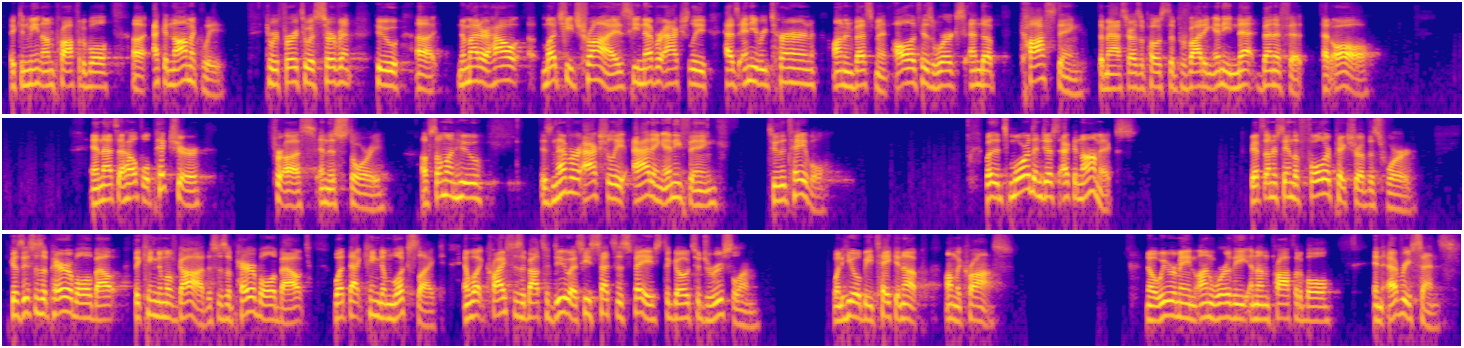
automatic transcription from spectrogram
it can mean unprofitable uh, economically. It can refer to a servant who, uh, no matter how much he tries, he never actually has any return on investment. All of his works end up costing the master as opposed to providing any net benefit at all. And that's a helpful picture for us in this story of someone who is never actually adding anything to the table. But it's more than just economics. We have to understand the fuller picture of this word because this is a parable about the kingdom of God. This is a parable about what that kingdom looks like and what Christ is about to do as he sets his face to go to Jerusalem when he will be taken up on the cross. No, we remain unworthy and unprofitable in every sense,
